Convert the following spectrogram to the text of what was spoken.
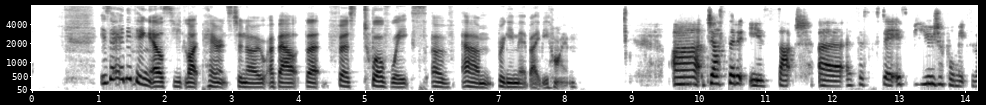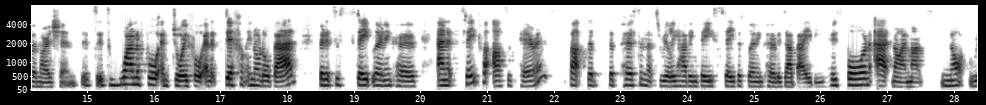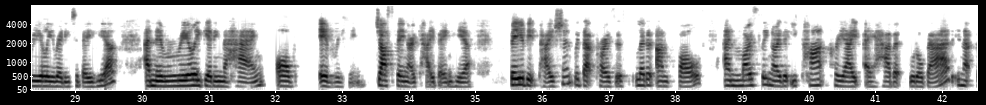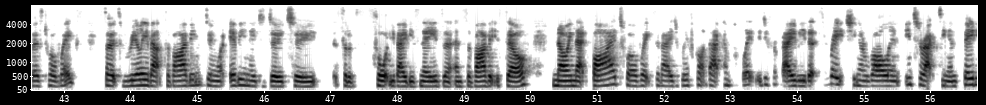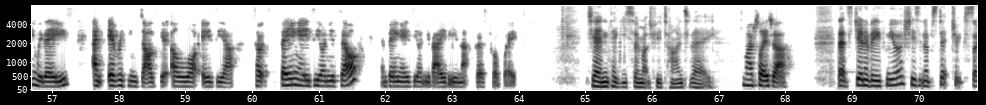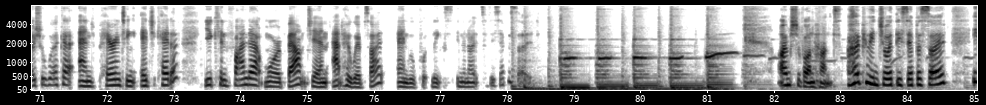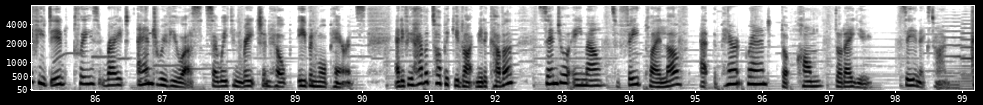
Is there anything else you'd like parents to know about that first 12 weeks of um, bringing their baby home? Uh, just that it is such a, a st- it's beautiful mix of emotions. It's it's wonderful and joyful, and it's definitely not all bad. But it's a steep learning curve, and it's steep for us as parents. But the the person that's really having the steepest learning curve is our baby, who's born at nine months, not really ready to be here, and they're really getting the hang of everything, just being okay being here be a bit patient with that process, let it unfold, and mostly know that you can't create a habit, good or bad, in that first 12 weeks. So it's really about surviving, doing whatever you need to do to sort of sort your baby's needs and, survive it yourself, knowing that by 12 weeks of age, we've got that completely different baby that's reaching and rolling, interacting and feeding with ease, and everything does get a lot easier. So it's being easy on yourself and being easy on your baby in that first 12 weeks. Jen, thank you so much for your time today. My pleasure. That's Genevieve Muir. She's an obstetrics social worker and parenting educator. You can find out more about Jen at her website, and we'll put links in the notes of this episode. I'm Siobhan Hunt. I hope you enjoyed this episode. If you did, please rate and review us so we can reach and help even more parents. And if you have a topic you'd like me to cover, send your email to feedplaylove at theparentbrand.com.au. See you next time.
